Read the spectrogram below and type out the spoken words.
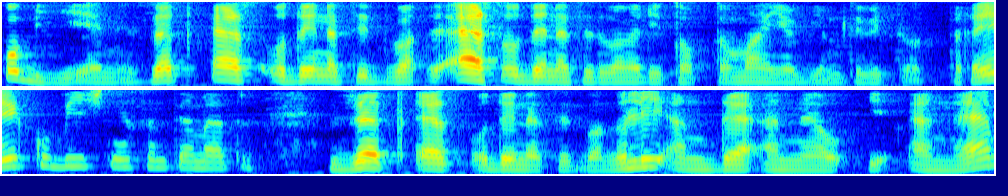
об'ємі. ZS11 S1120, тобто має об'єм 903 кубічні сантиметри. ZS1120 ND, NL і NM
